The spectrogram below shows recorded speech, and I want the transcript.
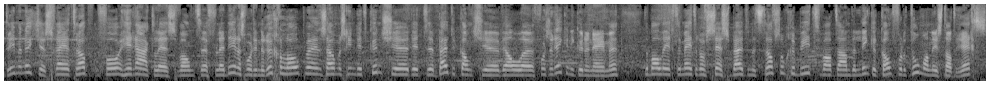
Drie minuutjes, vrije trap voor Heracles. Want uh, wordt in de rug gelopen en zou misschien dit kunstje, dit uh, buitenkansje wel uh, voor zijn rekening kunnen nemen. De bal ligt een meter of zes buiten het strafschopgebied. Wat aan de linkerkant, voor de doelman is dat rechts.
